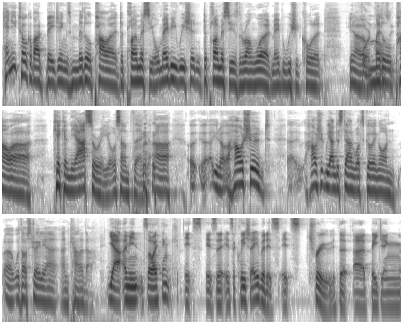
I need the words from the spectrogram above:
Can you talk about Beijing's middle power diplomacy, or maybe we should diplomacy is the wrong word. Maybe we should call it, you know, Foreign middle policy. power kick in the assery or something. uh, uh, you know, how should uh, how should we understand what's going on uh, with Australia and Canada? Yeah, I mean, so I think it's it's a it's a cliche, but it's it's true that uh, Beijing,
